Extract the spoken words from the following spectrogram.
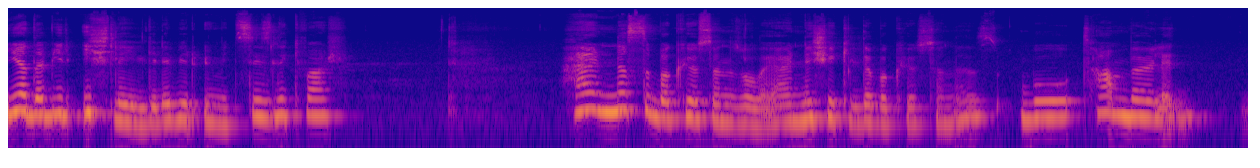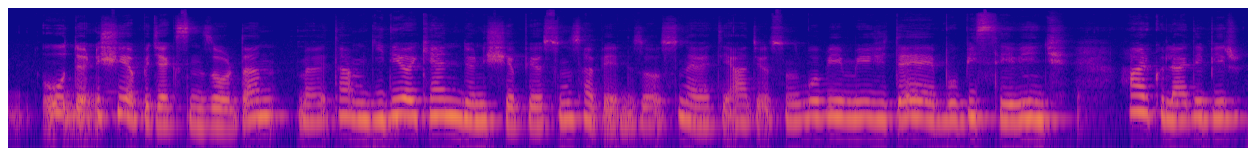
Ya da bir işle ilgili bir ümitsizlik var. Her nasıl bakıyorsanız olaya, her ne şekilde bakıyorsanız bu tam böyle o dönüşü yapacaksınız oradan. Böyle tam gidiyorken dönüş yapıyorsunuz haberiniz olsun. Evet ya diyorsunuz bu bir müjde, bu bir sevinç. Harikulade bir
